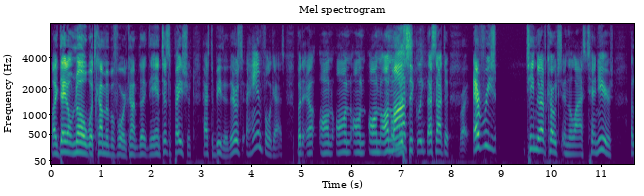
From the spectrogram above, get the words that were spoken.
Like they don't know what's coming before it comes. The, the anticipation has to be there. There's a handful of guys, but uh, on on on on on Moss, that's not the Right. Every team that I've coached in the last ten years, uh,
